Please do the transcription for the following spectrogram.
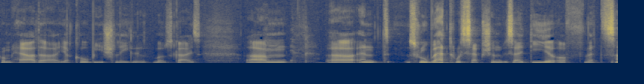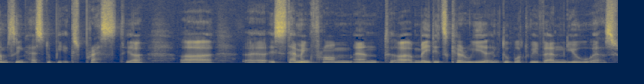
from Herder, Jacobi, Schlegel, those guys. Um, uh, and through that reception, this idea of that something has to be expressed, yeah, uh, uh, is stemming from and uh, made its career into what we then knew as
